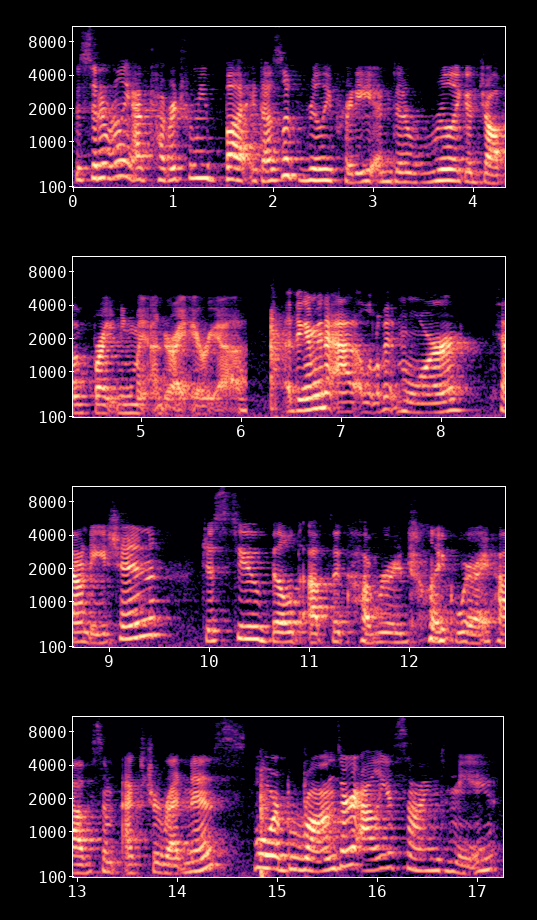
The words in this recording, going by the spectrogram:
this didn't really add coverage for me, but it does look really pretty and did a really good job of brightening my under eye area. I think I'm gonna add a little bit more foundation just to build up the coverage like where I have some extra redness. For bronzer, Allie assigned me,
